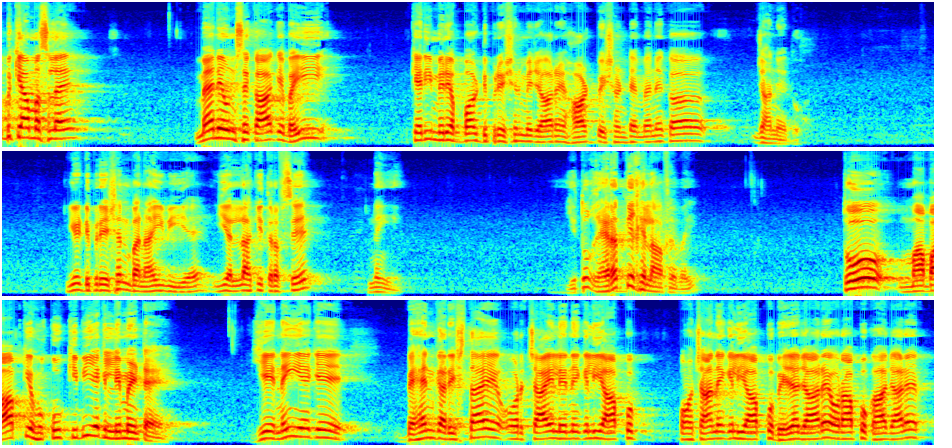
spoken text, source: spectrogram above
اب کیا مسئلہ ہے میں نے ان سے کہا کہ بھائی کہہ رہی میرے ابا ڈپریشن میں جا رہے ہیں ہارٹ پیشنٹ ہے میں نے کہا جانے دو یہ ڈپریشن بنائی ہوئی ہے یہ اللہ کی طرف سے نہیں ہے یہ تو غیرت کے خلاف ہے بھائی تو ماں باپ کے حقوق کی بھی ایک لمٹ ہے یہ نہیں ہے کہ بہن کا رشتہ ہے اور چائے لینے کے لیے آپ کو پہنچانے کے لیے آپ کو بھیجا جا رہا ہے اور آپ کو کہا جا رہا ہے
